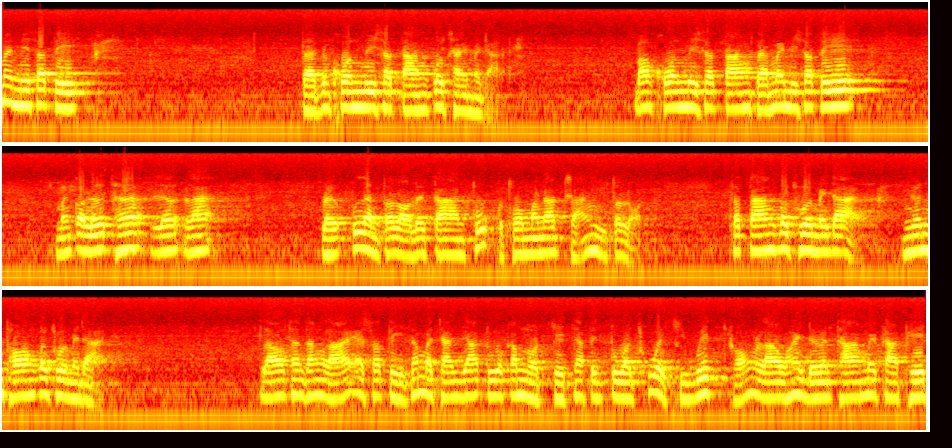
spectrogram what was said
ไม่มีสติ แต่เป็นคนมีสตางก็ใช้ไม่ได้ บางคนมีสตางแต่ไม่มีสติ มันก็เลอะเทอะเลอะละเปลอะเปื้อนตลอดเลยการทุกข์โทมนัสสังอยู่ตลอด สตางก็ช่วยไม่ได้ เงินทองก็ช่วยไม่ได้ เราท่านทั้งหลายอสติธรรมชัญญาตัวกำหนดจิตเนี่ยเป็นตัวช่วยชีวิตของเราให้เดินทางไม่พลาดผิด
